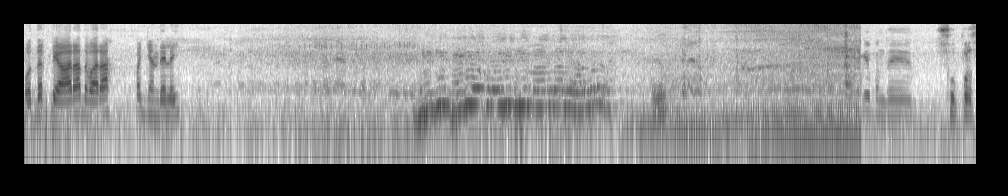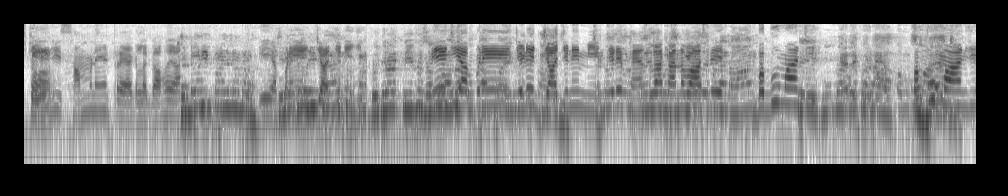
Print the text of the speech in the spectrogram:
ਉਧਰ ਤਿਆਰ ਆ ਦੁਬਾਰਾ ਭੱਜਣ ਦੇ ਲਈ। ਜੀ ਜੀ ਵੀਡੀਓ ਕੋਈ ਵੀ ਟੀਮ ਨਾ ਬਣਾਵੇ ਹਰਮਨ ਕਿ ਬੰਦੇ ਸੁਪਰ ਇਹ ਜੀ ਸਾਹਮਣੇ ਟਰੈਕ ਲੱਗਾ ਹੋਇਆ। ਛੱਡੋ ਜੀ 5 ਨੰਬਰ ਇਹ ਆਪਣੇ ਜੱਜ ਨੇ ਜੀ। ਗੁਜਰਾਤ ਨੀਤ ਸਭਾ ਇਹ ਜੀ ਆਪਣੇ ਜਿਹੜੇ ਜੱਜ ਨੇ ਮੇਨ ਜਿਹੜੇ ਫੈਸਲਾ ਕਰਨ ਵਾਸਤੇ ਬੱਬੂ ਮਾਨ ਜੀ। ਬੱਬੂ ਮਾਨ ਜੀ।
